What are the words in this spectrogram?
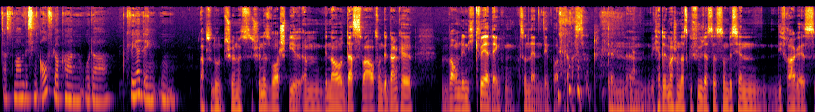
das mal ein bisschen auflockern oder querdenken. Absolut, schönes, schönes Wortspiel. Ähm, genau das war auch so ein Gedanke, warum den nicht Querdenken zu nennen, den Podcast. denn ähm, ich hatte immer schon das Gefühl, dass das so ein bisschen die Frage ist,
